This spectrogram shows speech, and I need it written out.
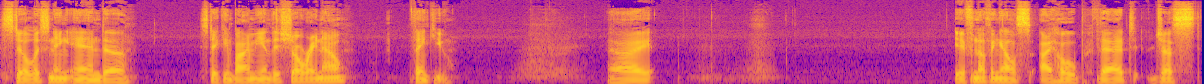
still listening and uh, sticking by me in this show right now, thank you. I if nothing else, I hope that just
